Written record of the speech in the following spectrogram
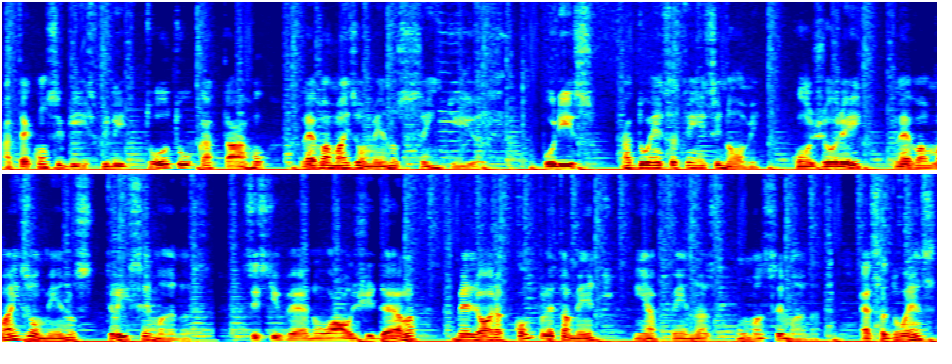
até conseguir expelir todo o catarro leva mais ou menos 100 dias. Por isso, a doença tem esse nome. Conjurei leva mais ou menos 3 semanas. Se estiver no auge dela, melhora completamente em apenas uma semana. Essa doença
